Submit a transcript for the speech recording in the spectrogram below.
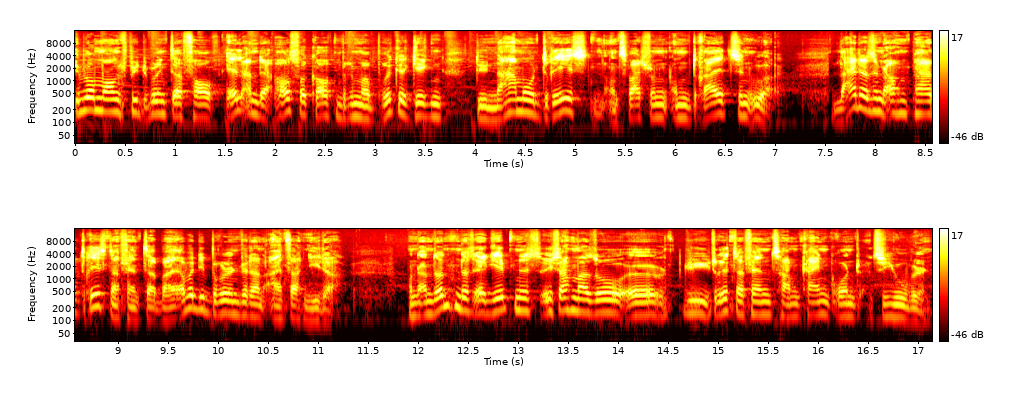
Übermorgen spielt übrigens der VfL an der ausverkauften Bremer Brücke gegen Dynamo Dresden und zwar schon um 13 Uhr. Leider sind auch ein paar Dresdner Fans dabei, aber die brüllen wir dann einfach nieder. Und ansonsten das Ergebnis, ich sag mal so, äh, die Dresdner Fans haben keinen Grund zu jubeln.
